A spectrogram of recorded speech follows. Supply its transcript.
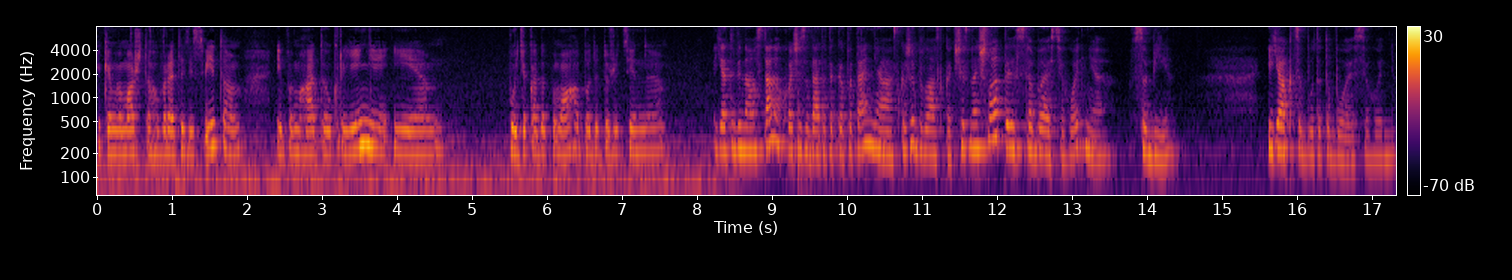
яким ви можете говорити зі світом і допомагати Україні, і будь-яка допомога буде дуже цінною. Я тобі наостанок хочу задати таке питання. Скажи, будь ласка, чи знайшла ти себе сьогодні в собі? І як це бути тобою сьогодні?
